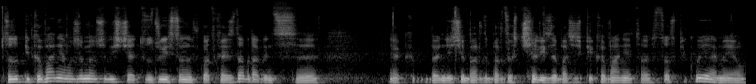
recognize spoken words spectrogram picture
Co do pikowania możemy oczywiście, to z drugiej strony wkładka jest dobra, więc e, jak będziecie bardzo, bardzo chcieli zobaczyć pikowanie, to, to spikujemy ją.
